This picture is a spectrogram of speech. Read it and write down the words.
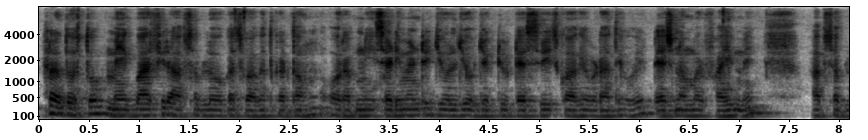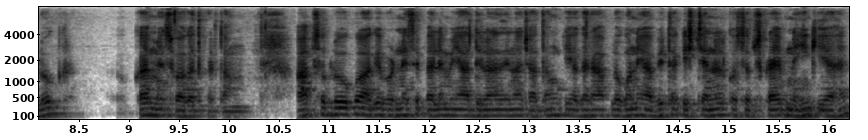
हेलो दोस्तों, मैं एक बार फिर आप सब लोगों का स्वागत करता हूँ और अपनी sedimentary geology objective test series को आगे बढ़ाते हुए टेस्ट नंबर फाइव में आप सब लोग का मैं स्वागत करता हूँ। आप सब लोगों को आगे बढ़ने से पहले मैं याद दिलाना देना चाहता हूँ कि अगर आप लोगों ने अभी तक इस चैनल को सब्सक्राइब नहीं किया है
